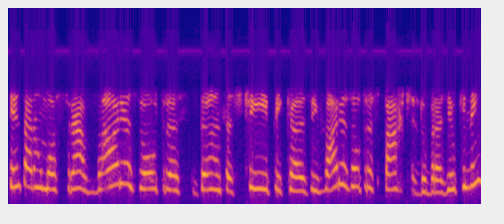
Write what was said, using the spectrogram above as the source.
tentaram mostrar várias outras danças típicas e várias outras partes do Brasil que nem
